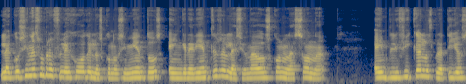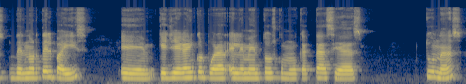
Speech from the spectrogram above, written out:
La cocina es un reflejo de los conocimientos e ingredientes relacionados con la zona e amplifica los platillos del norte del país, eh, que llega a incorporar elementos como cactáceas, tunas,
